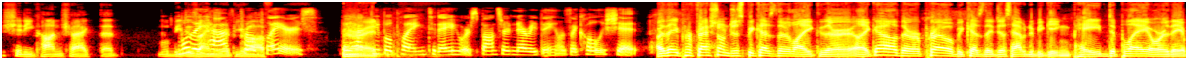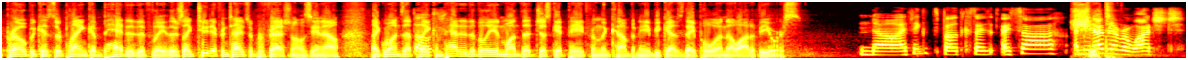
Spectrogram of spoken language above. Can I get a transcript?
shitty contract that will be well, designed to have rip you off. Well, they have pro players. They All had right. people playing today who were sponsored and everything. I was like, holy shit. Are they professional just because they're like they're like oh they're a pro because they just happen to be getting paid to play, or are they a pro because they're playing competitively? There's like two different types of professionals, you know, like ones that play competitively and ones that just get paid from the company because they pull in a lot of viewers. No, I think it's both because I, I saw. I mean, I've never watched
